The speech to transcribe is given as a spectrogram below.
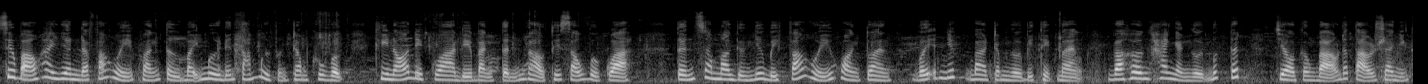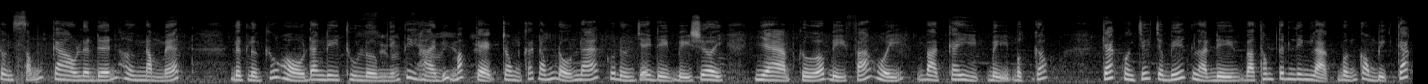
Siêu bão Haiyan đã phá hủy khoảng từ 70 đến 80% khu vực khi nó đi qua địa bàn tỉnh vào thứ Sáu vừa qua. Tỉnh Sama gần như bị phá hủy hoàn toàn với ít nhất 300 người bị thiệt mạng và hơn 2.000 người mất tích do cơn bão đã tạo ra những cơn sóng cao lên đến hơn 5 mét. Lực lượng cứu hộ đang đi thu lượm những thi hài bị mắc kẹt trong các đống đổ nát của đường dây điện bị rơi, nhà cửa bị phá hủy và cây bị bật gốc. Các quan chức cho biết là điện và thông tin liên lạc vẫn còn bị cắt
